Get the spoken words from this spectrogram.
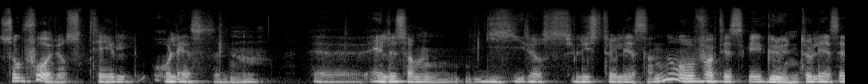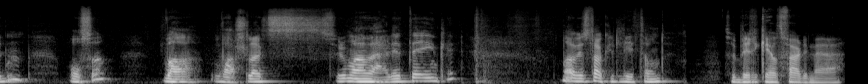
som får oss til å lese den. Eh, eller som gir oss lyst til å lese den, og faktisk grunn til å lese den også. Hva, hva slags roman er dette, egentlig? Nå har vi snakket litt om det. Så vi blir ikke helt ferdig med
